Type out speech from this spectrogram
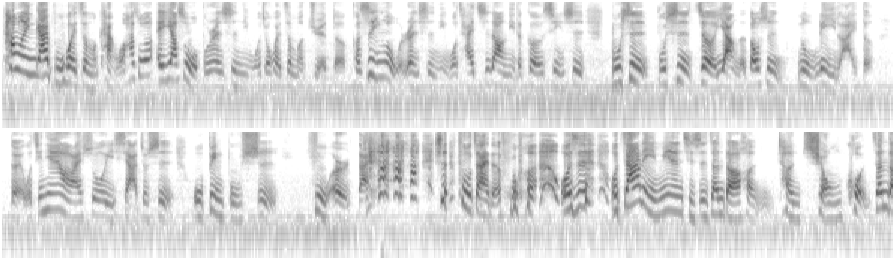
他们应该不会这么看我。他说：“哎，要是我不认识你，我就会这么觉得。可是因为我认识你，我才知道你的个性是不是不是这样的，都是努力来的。”对我今天要来说一下，就是我并不是。富二代是负债的富，我是我家里面其实真的很很穷困，真的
